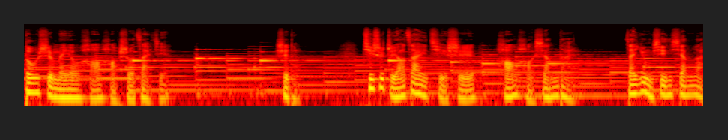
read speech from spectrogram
都是没有好好说再见。是的，其实只要在一起时好好相待，再用心相爱，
